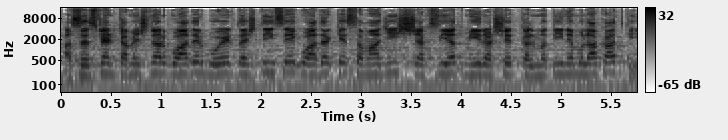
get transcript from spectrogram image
असिस्टेंट कमिश्नर ग्वादर बोएर दश्ती से ग्वादर के समाजी शख्सियत मीर अरशद कलमती ने मुलाकात की।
